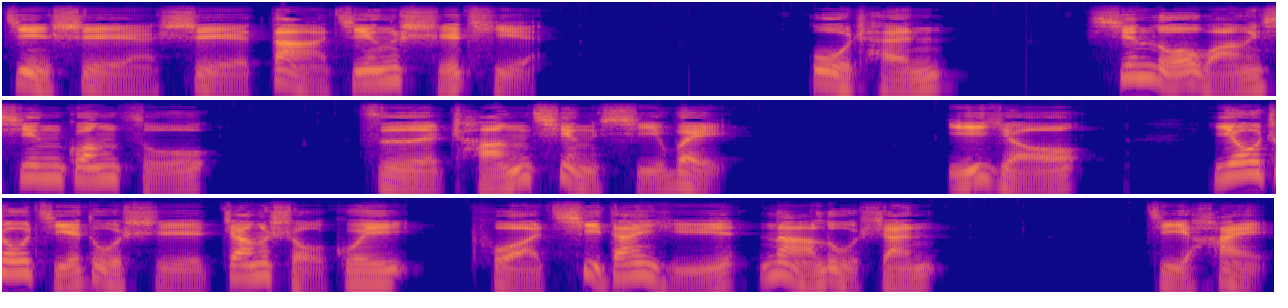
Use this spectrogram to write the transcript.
进士是大经史铁。戊辰，新罗王兴光卒，子承庆袭位，已有幽州节度使张守珪破契丹于纳禄山。己亥，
